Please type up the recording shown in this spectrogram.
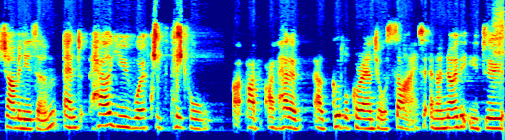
shamanism and how you work with people? I've, I've had a, a good look around your site and I know that you do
